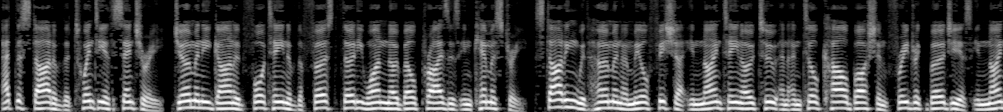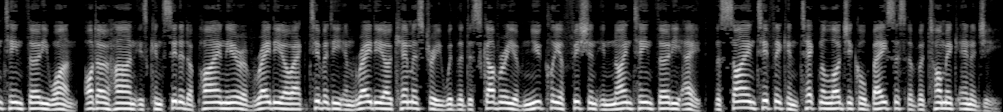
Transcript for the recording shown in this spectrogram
At the start of the 20th century, Germany garnered 14 of the first 31 Nobel Prizes in chemistry, starting with Hermann Emil Fischer in 1902 and until Carl Bosch and Friedrich Bergius in 1931. Otto Hahn is considered a pioneer of radioactivity and radiochemistry with the discovery of nuclear fission in 1938, the scientific and technological basis of atomic energy.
